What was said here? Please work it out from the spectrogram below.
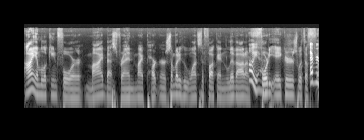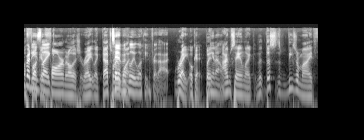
I am looking for my best friend, my partner, somebody who wants to fucking live out on Oh, yeah. 40 acres with a, f- a Everybody's, fucking like, farm and all that shit, right? Like that's what I want. typically looking for that. Right. Okay. But You know. I'm saying like th- this. Is, these are my th-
